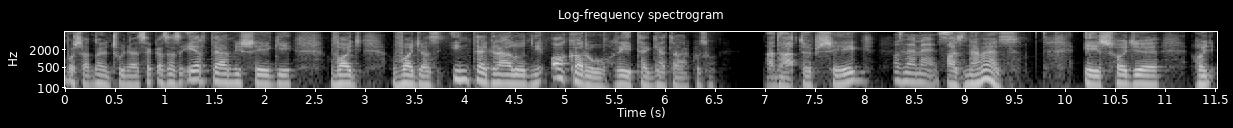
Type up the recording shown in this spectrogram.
most nagyon csúnya ezek, az az értelmiségi, vagy, vagy az integrálódni akaró réteggel találkozunk. Na de a többség... Az nem ez. Az nem ez. És hogy, hogy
